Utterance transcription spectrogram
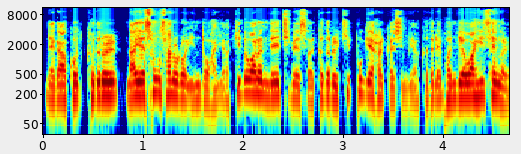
내가 곧 그들을 나의 성산으로 인도하여 기도하는 내 집에서 그들을 기쁘게 할 것이며 그들의 번제와 희생을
